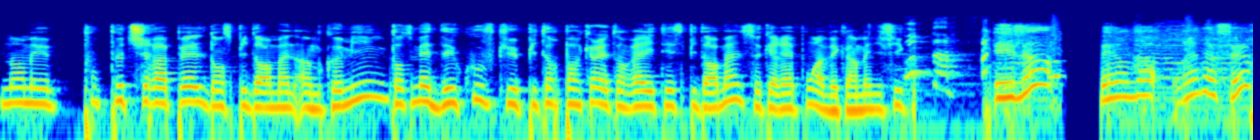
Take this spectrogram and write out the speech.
Non mais pour petit rappel dans Spider-Man Homecoming, tante May découvre que Peter Parker est en réalité Spider-Man, ce qu'elle répond avec un magnifique Et là, elle en a rien à faire.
